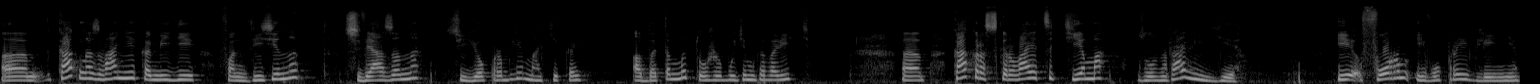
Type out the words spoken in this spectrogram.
Эм, как название комедии Фанвизина связано с ее проблематикой? Об этом мы тоже будем говорить. Эм, как раскрывается тема злонравия и форм его проявления?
